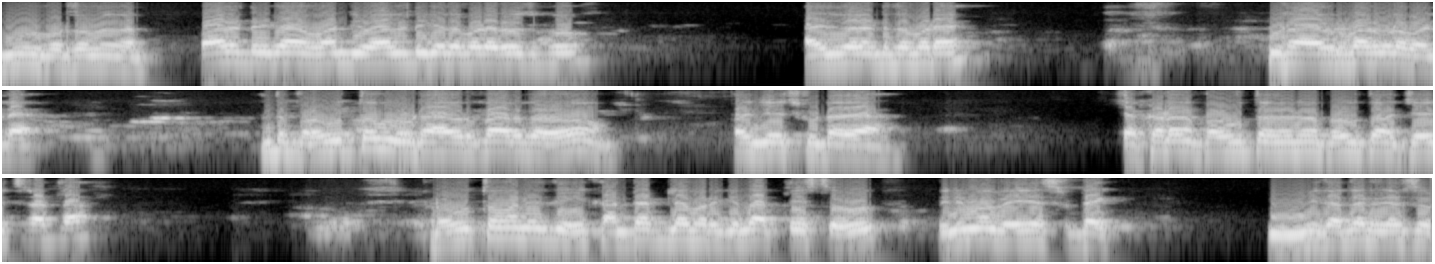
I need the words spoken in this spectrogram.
మూడు పడుతుంది తొమ్మిది వాలంటీర్గా వన్ వాలంటీర్కి ఎంత పడే రోజుకు? ఐదు వేలు ఎంత పడే నూట యాభై రూపాయలు కూడా పడ్డా అంటే ప్రభుత్వం నూట యాభై రూపాయలకు పని చేసుకుంటుందా ఎక్కడైనా ప్రభుత్వం ఏదైనా ప్రభుత్వం చేయించినట్ల ప్రభుత్వం అనేది కాంట్రాక్ట్ లేబర్ కింద అట్లీస్ట్ మినిమం వేజెస్ ఉంటాయి. మీకు అందరికి తెలుసు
